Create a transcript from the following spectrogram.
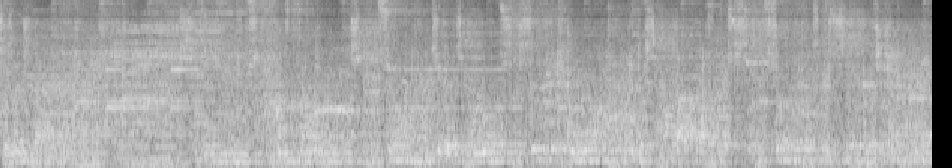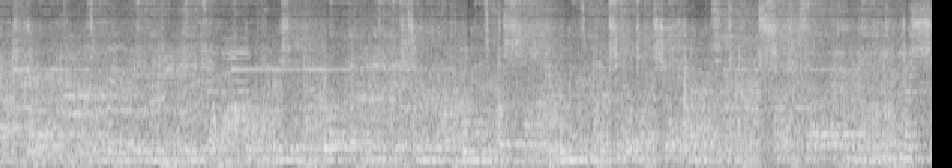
手伸出来像只鱼离在我的这个角落只剩我很多想法我还没写出只能写歌唱两口回忆的一乐划过为什么我都被在的捉我该怎么说我该怎么去我早就爱你这张臭嘴我不是？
